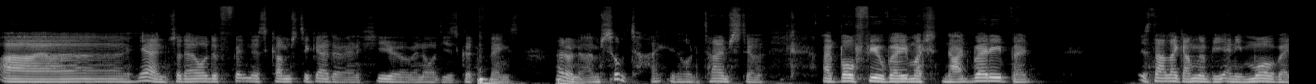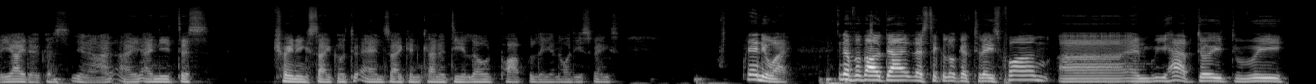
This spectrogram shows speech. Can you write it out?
uh yeah and so that all the fitness comes together and here and all these good things. I don't know i'm so tired all the time still. I both feel very much not ready but it's not like i'm gonna be any more ready either because you know I, I need this training cycle to end so i can kind of deload properly and all these things. Anyway enough about that. Let's take a look at today's farm. Uh and we have 33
